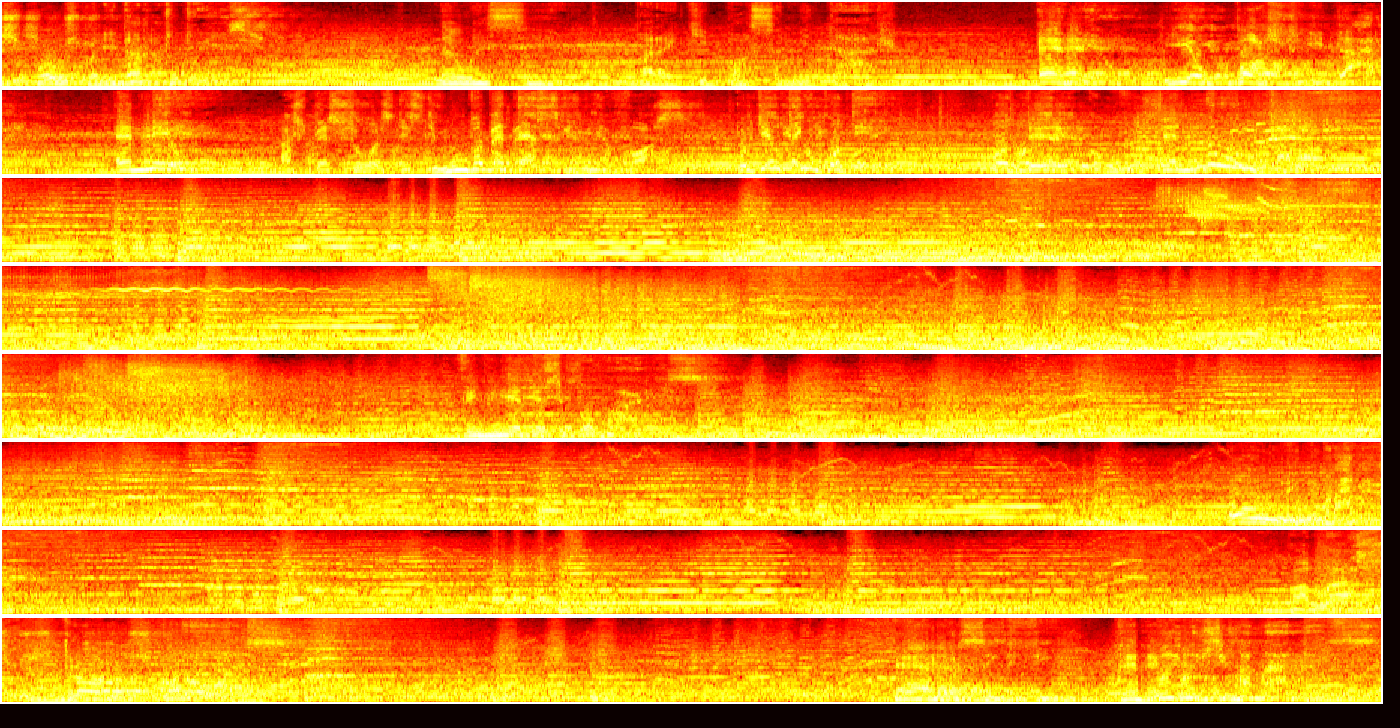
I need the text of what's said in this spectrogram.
Disposto a lhe dar tudo isso. Não é seu para que possa me dar. É meu e eu posso lhe dar. É meu. As pessoas deste mundo obedecem à minha voz, porque eu tenho poder. Poder como você nunca viu. Vinhedos e pomares. Terra sem fim, rebanhos e manadas.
